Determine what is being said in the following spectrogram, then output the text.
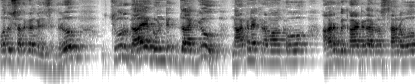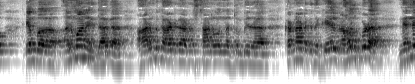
ಒಂದು ಶತಕ ಗಳಿಸಿದ್ರು. ಚೂರು ಗಾಯಗೊಂಡಿದ್ದಾಗ್ಯೂ ನಾಲ್ಕನೇ ಕ್ರಮಾಂಕವೋ, ಆರಂಭಿಕ ಆಟಗಾರನ ಸ್ಥಾನವೋ ಎಂಬ ಅನುಮಾನ ಇದ್ದಾಗ ಆರಂಭಿಕ ಆಟಗಾರನ ಸ್ಥಾನವನ್ನು ತುಂಬಿದ ಕರ್ನಾಟಕದ ಕೆ ಎಲ್ ರಾಹುಲ್ ಕೂಡ ನಿನ್ನೆ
